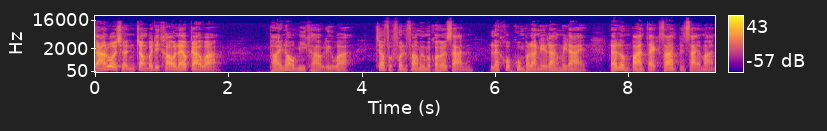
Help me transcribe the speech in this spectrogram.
จางรัวเฉินจ้องไปที่เขาแล้วกล่าวว่า ภายนอกมีข่าวหรือว่าเจ้าฝึกฝนฝ่ามือมังกรขสารและควบคุมพลังในร่างไม่ได้ และลมปานแตกซ่านเป็นสายมาน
